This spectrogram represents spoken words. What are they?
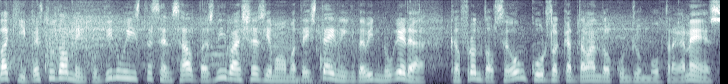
L'equip és totalment continuista, sense altes ni baixes i amb el mateix tècnic, David Noguera, que afronta el segon curs al capdavant del conjunt voltreganès.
